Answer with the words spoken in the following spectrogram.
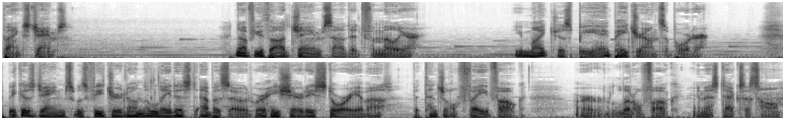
Thanks, James. Now, if you thought James sounded familiar, you might just be a Patreon supporter. Because James was featured on the latest episode where he shared a story about potential fey folk, or little folk, in his Texas home.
